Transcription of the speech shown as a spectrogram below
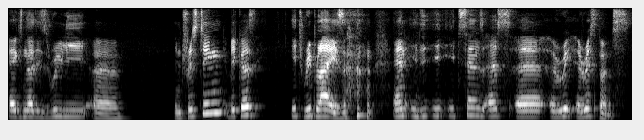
Hexnode is really uh, interesting because it replies and it, it, sends us uh, a, re a, response.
